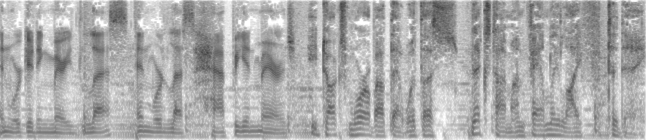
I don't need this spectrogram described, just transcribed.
and we're getting married less and we're less happy in marriage. He talks more about that with us next time on Family Life Today.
